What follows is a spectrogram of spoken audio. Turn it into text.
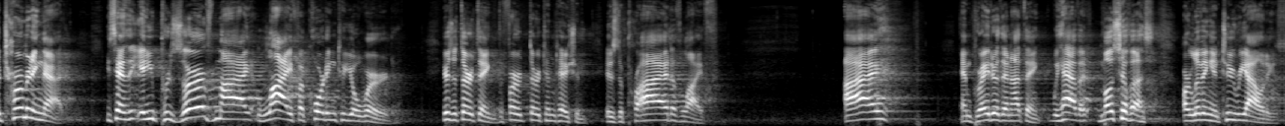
Determining that. He says, You preserve my life according to your word. Here's the third thing the third, third temptation is the pride of life. I am greater than I think. We have it, most of us are living in two realities.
